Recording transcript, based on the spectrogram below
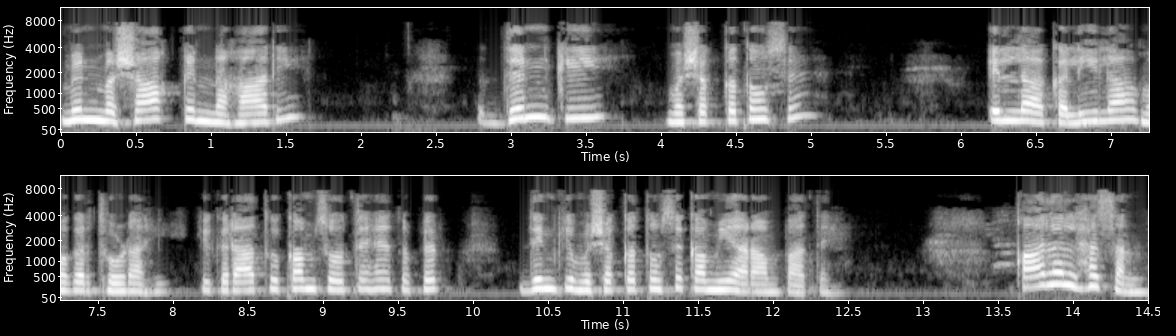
من مشاق نہاری دن کی مشقتوں سے اللہ کلیلہ مگر تھوڑا ہی، کیونکہ رات کو کم سوتے ہیں تو پھر دن کی مشقتوں سے کم ہی آرام پاتے ہیں۔ قال الحسن،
